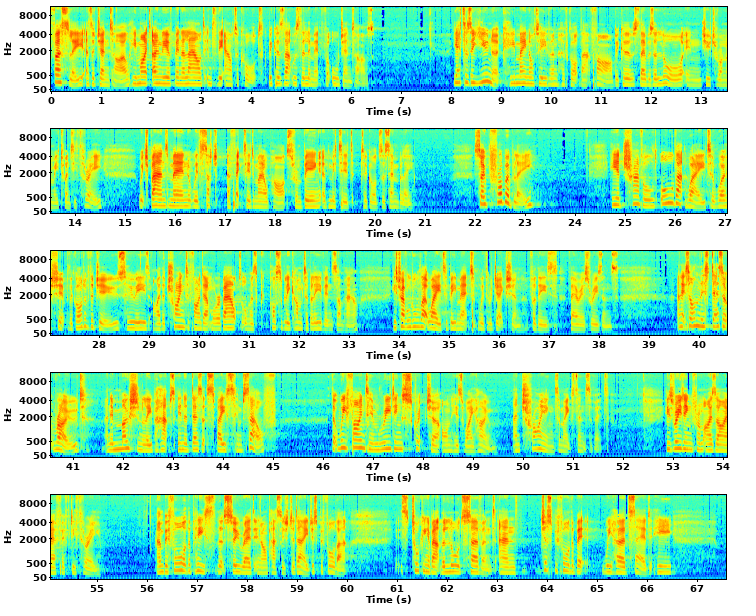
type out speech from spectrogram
Firstly, as a Gentile, he might only have been allowed into the outer court because that was the limit for all Gentiles. Yet, as a eunuch, he may not even have got that far because there was a law in Deuteronomy 23 which bans men with such affected male parts from being admitted to God's assembly. So, probably, he had travelled all that way to worship the God of the Jews, who he's either trying to find out more about or has possibly come to believe in somehow. He's travelled all that way to be met with rejection for these various reasons. And it's on this desert road, and emotionally perhaps in a desert space himself, that we find him reading scripture on his way home and trying to make sense of it. He's reading from Isaiah 53. And before the piece that Sue read in our passage today, just before that, it's talking about the Lord's servant. And just before the bit we heard said, he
